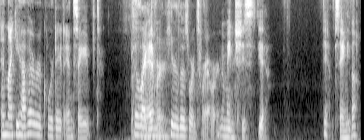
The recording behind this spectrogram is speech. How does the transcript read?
And like you have it recorded and saved. To Forever. like hear those words forever. I mean, she's, yeah. Yeah, Saint Eva.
